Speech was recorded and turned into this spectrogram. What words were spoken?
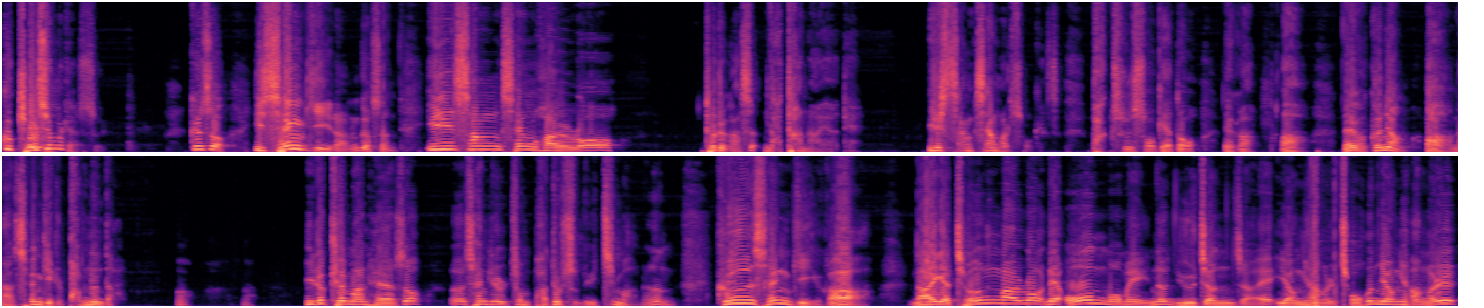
그 결심을 했어요. 그래서 이 생기라는 것은 일상생활로 들어가서 나타나야 돼. 일상생활 속에서. 박수 속에도 내가, 아, 내가 그냥, 아, 나 생기를 받는다. 어, 어. 이렇게만 해서 어, 생기를 좀 받을 수도 있지만은 그 생기가 나에게 정말로 내 온 몸에 있는 유전자의 영향을 좋은 영향을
